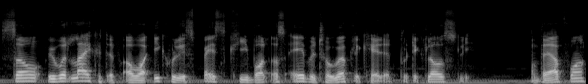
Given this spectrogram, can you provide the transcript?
so we would like it if our equally spaced keyboard is able to replicate it pretty closely. Therefore,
